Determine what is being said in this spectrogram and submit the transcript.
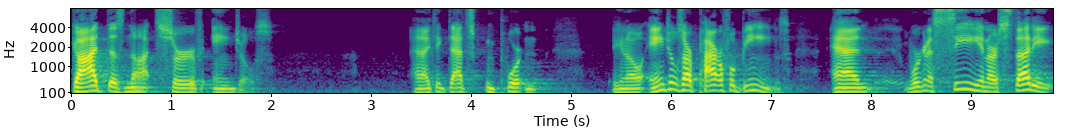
God does not serve angels. And I think that's important. You know, angels are powerful beings. And we're going to see in our study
